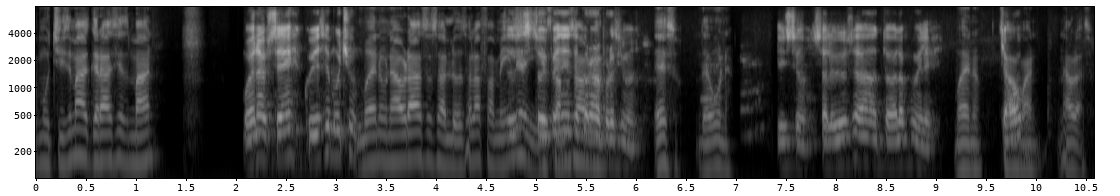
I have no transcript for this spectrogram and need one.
Muchísimas gracias, man. Bueno, usted, cuídese mucho. Bueno, un abrazo, saludos a la familia. Entonces, y estoy estamos pendiente para la próxima. Eso, de una. Listo, saludos a toda la familia. Bueno, chao, Chao. Juan. Un abrazo.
